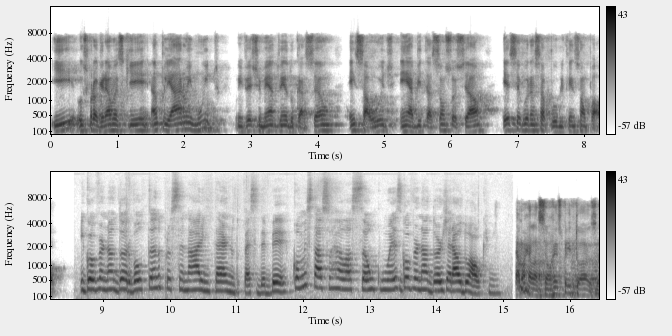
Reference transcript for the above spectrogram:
e os programas que ampliaram e muito o investimento em educação, em saúde, em habitação social e segurança pública em São Paulo. E governador, voltando para o cenário interno do PSDB, como está a sua relação com o ex-governador Geraldo Alckmin? É uma relação respeitosa.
